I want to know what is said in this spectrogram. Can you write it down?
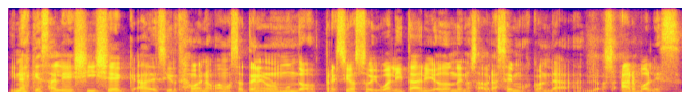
y no es que sale Zizek a decirte, bueno, vamos a tener un mundo precioso, igualitario, donde nos abracemos con los árboles.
